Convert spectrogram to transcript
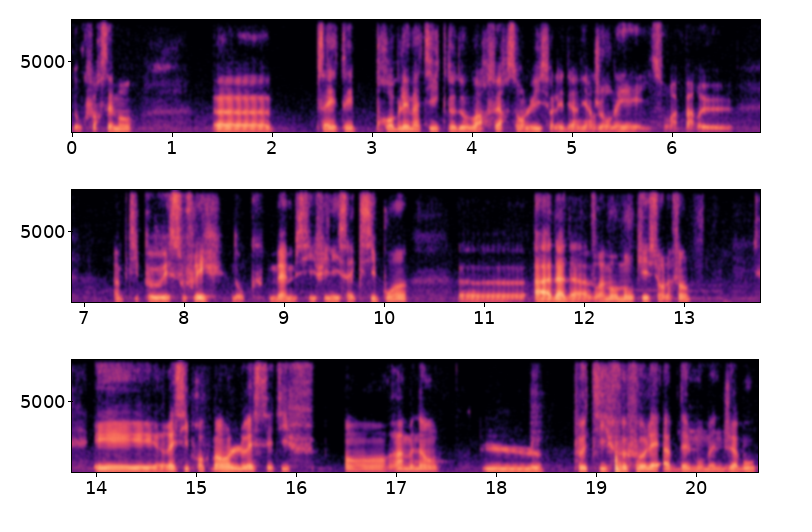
Donc forcément, ça a été problématique de devoir faire sans lui sur les dernières journées. Ils sont apparus un petit peu essoufflés. Donc même s'ils finissent avec 6 points, euh, Haddad a vraiment manqué sur la fin. Et réciproquement, le SCTIF, en ramenant le petit feu follet Abdelmoumen Djabou,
